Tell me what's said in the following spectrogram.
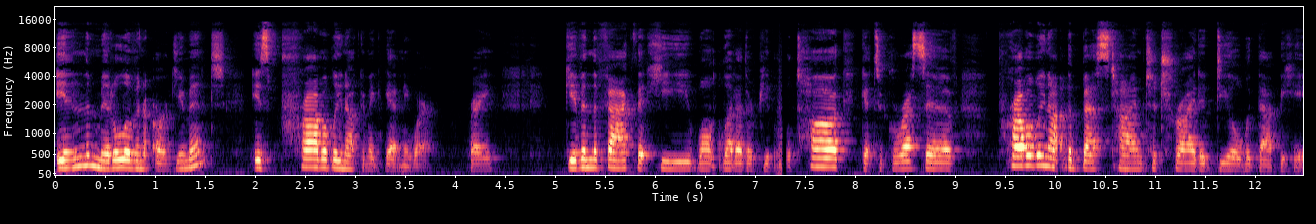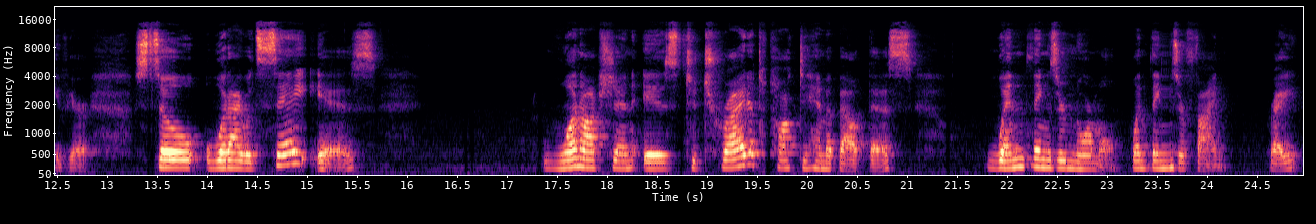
in the middle of an argument is probably not going to get anywhere, right? Given the fact that he won't let other people talk, gets aggressive, probably not the best time to try to deal with that behavior. So, what I would say is one option is to try to talk to him about this when things are normal, when things are fine, right?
